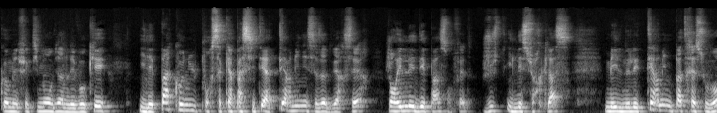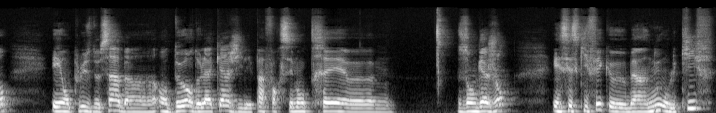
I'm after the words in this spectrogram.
comme effectivement on vient de l'évoquer, il n'est pas connu pour sa capacité à terminer ses adversaires. Genre il les dépasse en fait, juste il les surclasse, mais il ne les termine pas très souvent. Et en plus de ça, ben, en dehors de la cage, il n'est pas forcément très euh, engageant. Et c'est ce qui fait que ben, nous, on le kiffe,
